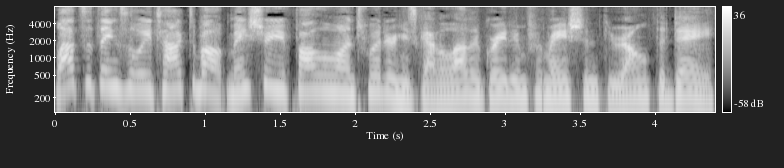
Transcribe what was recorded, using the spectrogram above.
Lots of things that we talked about. Make sure you follow on Twitter. He's got a lot of great information throughout the day.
